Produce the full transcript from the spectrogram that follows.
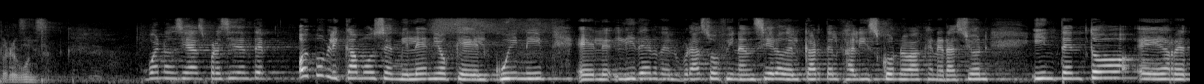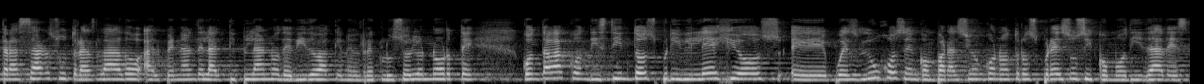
preguntan. Buenos días, presidente. Hoy publicamos en Milenio que el Quini, el líder del brazo financiero del cártel Jalisco Nueva Generación, intentó eh, retrasar su traslado al penal del Altiplano debido a que en el reclusorio norte contaba con distintos privilegios, eh, pues lujos en comparación con otros presos y comodidades.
